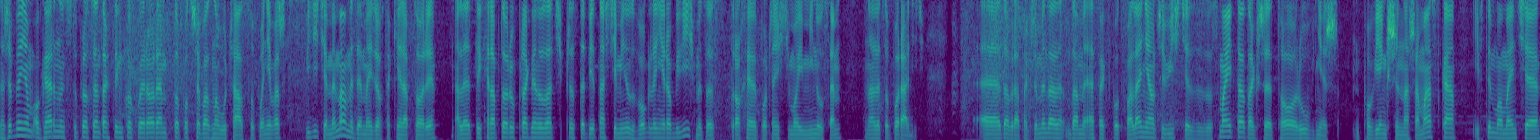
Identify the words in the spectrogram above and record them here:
no żeby ją ogarnąć w 100% tym Conquerorem, to potrzeba znowu czasu, ponieważ widzicie, my mamy damage'a w takie raptory, ale tych raptorów pragnę dodać przez te 15 minut w ogóle nie robiliśmy, co jest trochę po części moim minusem, no ale co poradzić. E, dobra, także my da, damy efekt podpalenia oczywiście z, Smite'a, także to również powiększy nasza maska i w tym momencie e,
